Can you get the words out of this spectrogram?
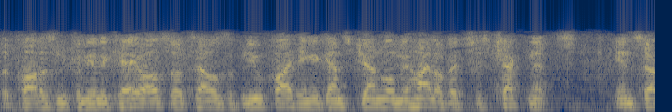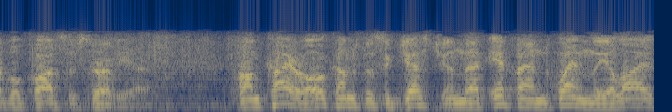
The partisan communique also tells of new fighting against General Mihailovic's Chetniks in several parts of Serbia. From Cairo comes the suggestion that if and when the Allies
